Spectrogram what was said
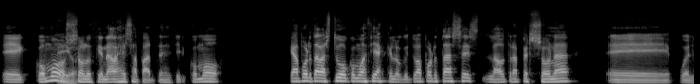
eh, ¿cómo solucionabas esa parte? Es decir, ¿cómo, ¿qué aportabas tú o cómo hacías que lo que tú aportases la otra persona eh, pues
